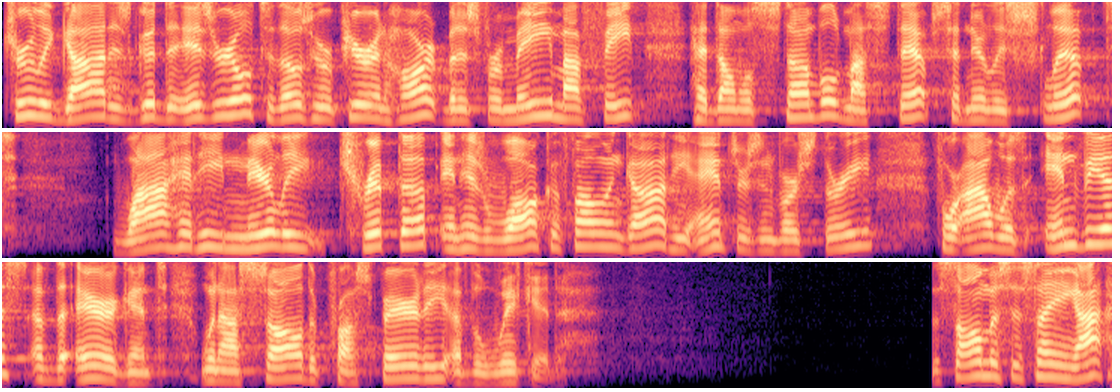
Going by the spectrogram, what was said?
Truly, God is good to Israel, to those who are pure in heart. But as for me, my feet had almost stumbled, my steps had nearly slipped. Why had he nearly tripped up in his walk of following God? He answers in verse 3 For I was envious of the arrogant when I saw the prosperity of the wicked. The psalmist is saying, I,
